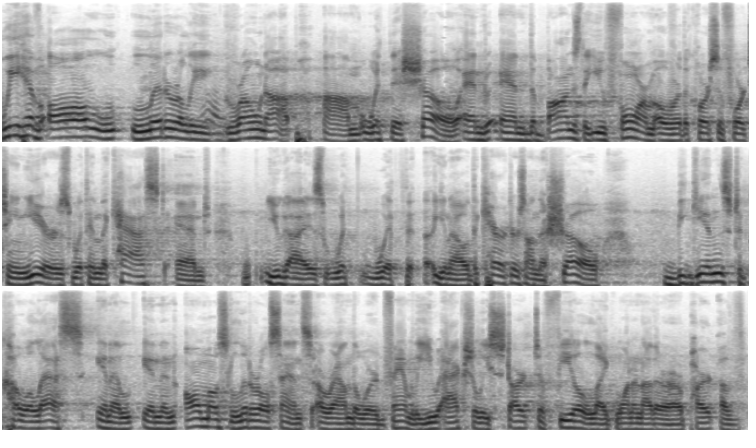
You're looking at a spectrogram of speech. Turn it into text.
we have all literally grown up um, with this show and and the bonds that you form over the course of 14 years within the cast and you guys with with you know the characters on the show begins to coalesce in a in an almost literal sense around the word family. You actually start to feel like one another are a part of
